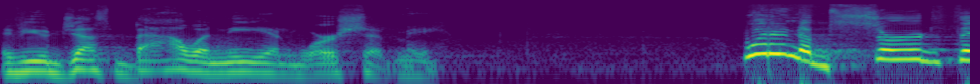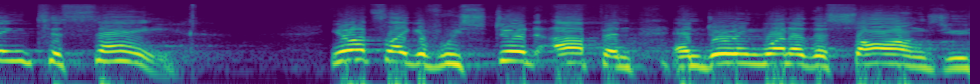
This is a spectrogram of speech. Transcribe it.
if you just bow a knee and worship me. What an absurd thing to say. You know, it's like if we stood up and, and during one of the songs, you,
